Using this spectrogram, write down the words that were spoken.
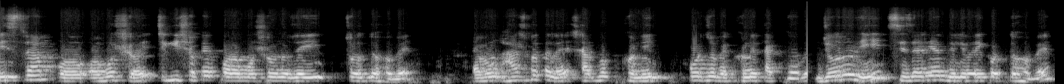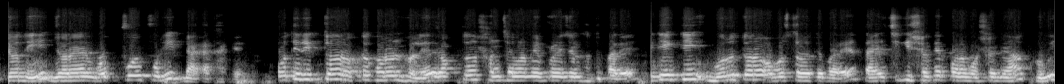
বিশ্রাম ও অবশ্যই চিকিৎসকের পরামর্শ অনুযায়ী চলতে হবে এবং হাসপাতালে সার্বক্ষণিক পর্যবেক্ষণে থাকতে হবে। জরুরি সিজারিয়ান ডেলিভারি করতে হবে যদি জরায়ের মুখ পুরোপুরি ডাকা থাকে। অতিরিক্ত রক্তক্ষরণ হলে রক্ত সঞ্চালনের প্রয়োজন হতে পারে। এটি একটি গুরুতর অবস্থা হতে পারে, তাই চিকিৎসকের পরামর্শ নেওয়া খুবই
